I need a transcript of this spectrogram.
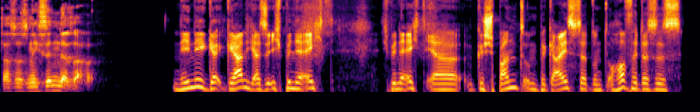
das ist nicht Sinn der Sache. Nee, nee, ga- gar nicht. Also ich bin ja echt, ich bin ja echt eher gespannt und begeistert und hoffe, dass es,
